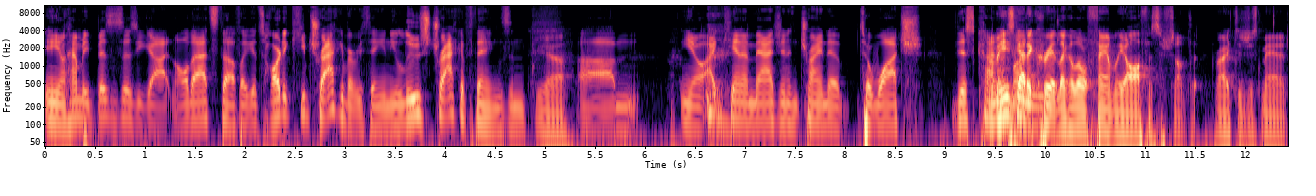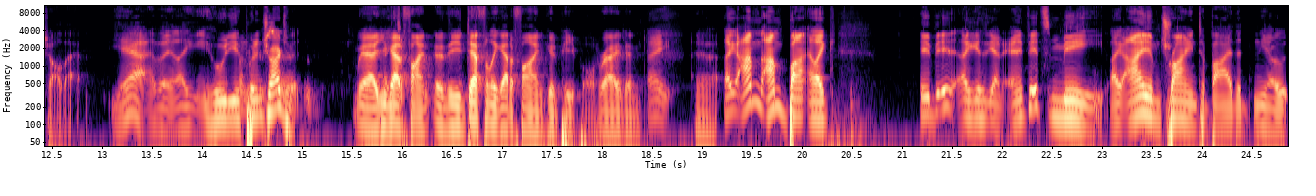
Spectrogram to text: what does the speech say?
you know how many businesses you got and all that stuff, like it's hard to keep track of everything, and you lose track of things. And Yeah. um, you know, I can't imagine trying to to watch this kind of I mean, of. he's got to create like a little family office or something, right, to just manage all that. Yeah, but like, who do you put in charge of it? Yeah, you got to find. uh, You definitely got to find good people, right? And Like, yeah, like I'm I'm buying like. If it like yeah, and if it's me, like I am trying to buy the you know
